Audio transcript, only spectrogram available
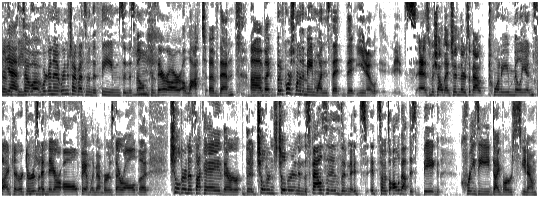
Uh, yeah, the so uh, we're gonna we're gonna talk about some of the themes in this film because there are a lot of them. Uh, but but of course, one of the main ones that that you know it's as Michelle mentioned, there's about 20 million side characters, mm-hmm. and they are all family members. They're all the children of Sakae. They're the children's children and the spouses, and it's it's so it's all about this big crazy diverse you know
